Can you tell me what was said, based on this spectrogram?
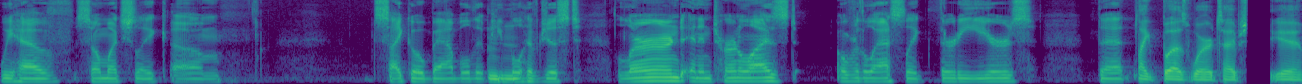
we have so much like um, psychobabble that people have just learned and internalized over the last like 30 years that Like buzzword type. Shit. Yeah.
